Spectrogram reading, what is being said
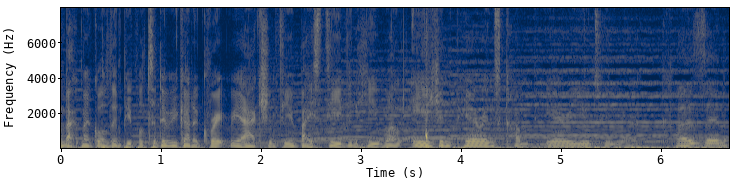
Welcome back, my golden people. Today we got a great reaction for you by Steven He. Will Asian parents compare you to your cousin?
